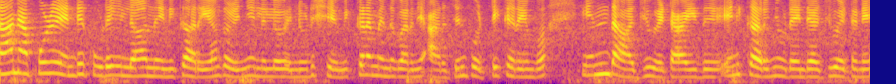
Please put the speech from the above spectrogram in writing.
താൻ അപ്പോഴും എന്റെ കൂടെ ഇല്ല എന്ന് എനിക്ക് അറിയാൻ കഴിഞ്ഞില്ലല്ലോ. എന്നോട് ക്ഷമിക്കണമെന്ന് പറഞ്ഞ് അർജുൻ പൊട്ടിക്കറിയുമ്പോൾ എന്താ അജുവേട്ടാ ഇത്? എനിക്കറിഞ്ഞൂടെ എന്റെ അജുവേട്ടനെ.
